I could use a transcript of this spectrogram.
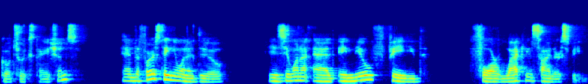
go to extensions, and the first thing you want to do is you want to add a new feed for WAC Insiders feed.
